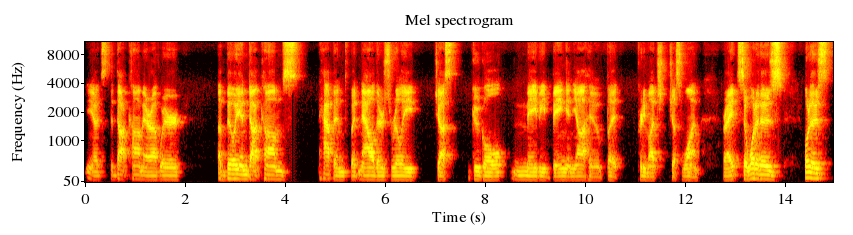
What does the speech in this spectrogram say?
you know, it's the dot com era where a billion dot coms happened, but now there's really just Google, maybe Bing and Yahoo, but pretty much just one, right? So what are those? What are those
